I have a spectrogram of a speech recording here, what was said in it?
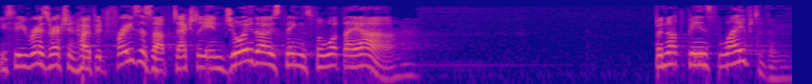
You see, resurrection hope, it frees us up to actually enjoy those things for what they are, but not to be enslaved to them.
